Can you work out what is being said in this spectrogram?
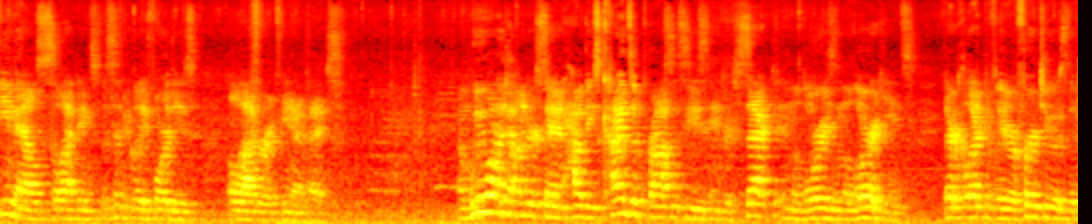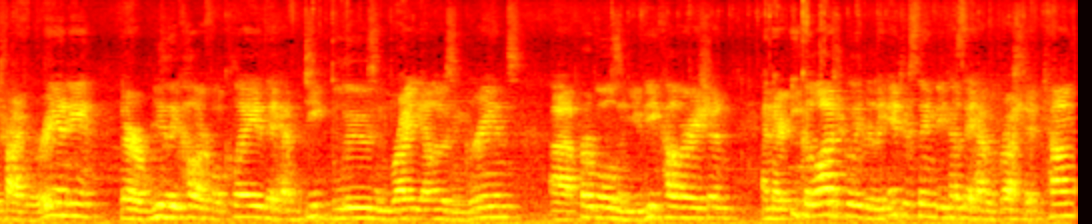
females selecting specifically for these elaborate phenotypes. And we wanted to understand how these kinds of processes intersect in the lories and the lorikeets. They're collectively referred to as the Triflurinae. They're a really colorful clade. They have deep blues and bright yellows and greens, uh, purples and UV coloration. And they're ecologically really interesting because they have a brush-tipped tongue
